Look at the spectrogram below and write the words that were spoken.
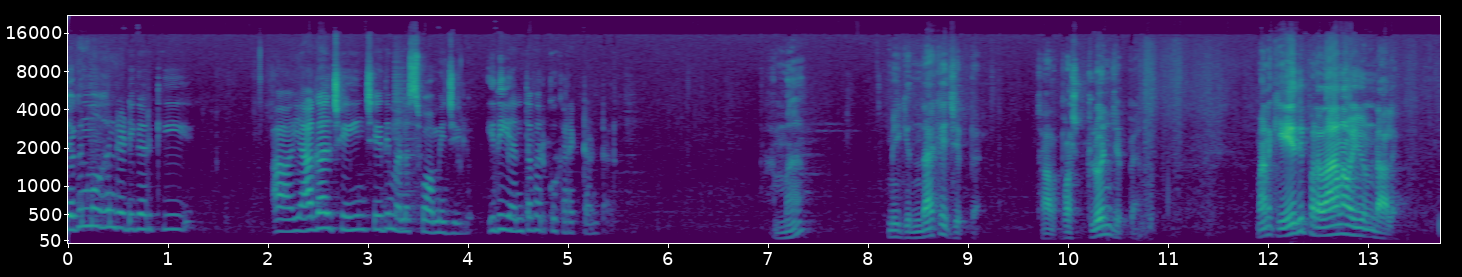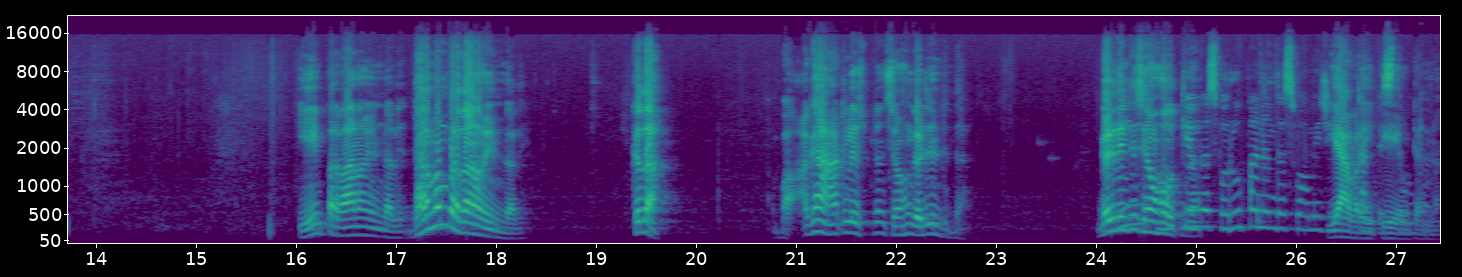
జగన్మోహన్ రెడ్డి గారికి ఆ యాగాలు చేయించేది మన స్వామీజీలు. ఇది ఎంతవరకు కరెక్ట్ అంటారు? అమ్మా మీకు ఇందాకే చెప్పాను చాలా ఫస్ట్లోని చెప్పాను. మనకి ఏది ప్రధానమై ఉండాలి? ఏం ప్రధానమై ఉండాలి? ధర్మం ప్రధానమై ఉండాలి. కదా? బాగా ఆకలి వేస్తుంది సింహం గడి తింటుందా? గడి తింటే సింహం అవుతుందా? ముఖ్యంగా స్వరూపానంద స్వామీజీ ఎవరైతే ఏమిటమ్మా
